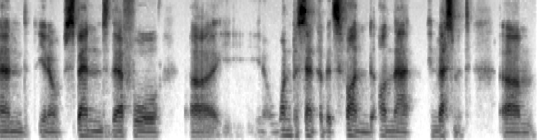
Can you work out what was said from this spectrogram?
and, you know, spend therefore, uh, you know, 1% of its fund on that investment. Um,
